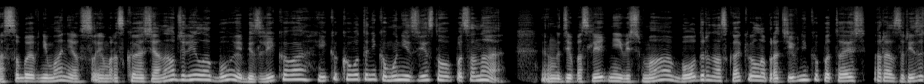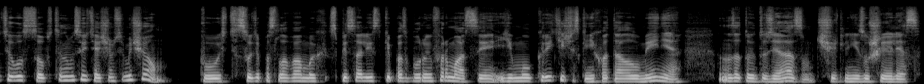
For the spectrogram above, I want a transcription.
Особое внимание в своем рассказе она уделила бою Безликого и какого-то никому неизвестного пацана, где последний весьма бодро наскакивал на противника, пытаясь разрезать его собственным светящимся мечом. Пусть, судя по словам их специалистки по сбору информации, ему критически не хватало умения, зато энтузиазм чуть ли не из ушей лез.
